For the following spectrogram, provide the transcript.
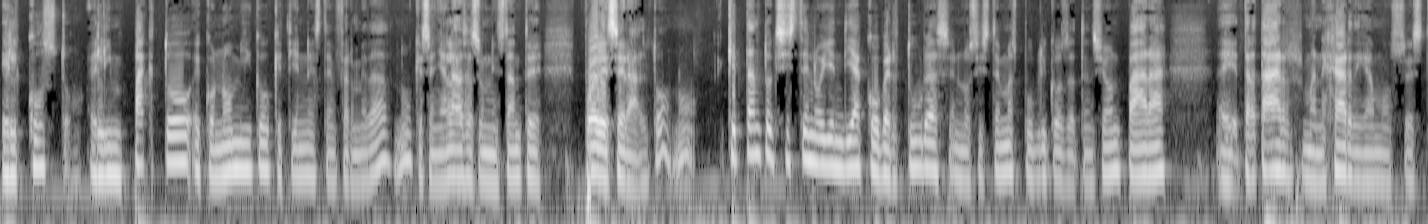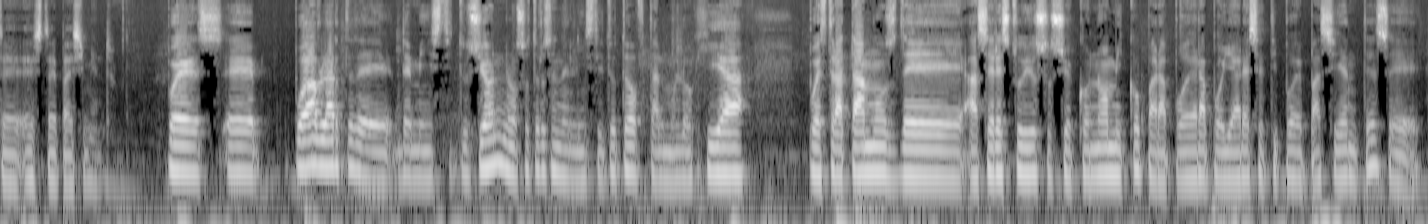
el costo, el impacto económico que tiene esta enfermedad, ¿no? que señalabas hace un instante puede ser alto, ¿no? ¿Qué tanto existen hoy en día coberturas en los sistemas públicos de atención para eh, tratar, manejar, digamos, este, este padecimiento? Pues eh, puedo hablarte de, de, mi institución. Nosotros en el Instituto de Oftalmología pues tratamos de hacer estudios socioeconómico para poder apoyar a ese tipo de pacientes. Eh,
